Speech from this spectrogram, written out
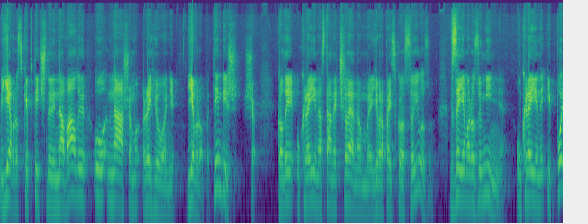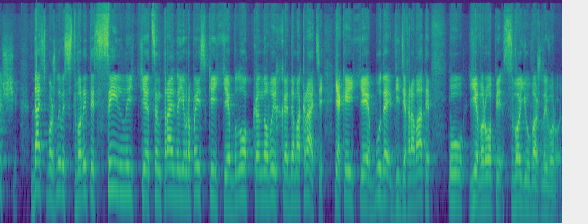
євроскептичною навалою у нашому регіоні Європи. Тим більше що. Коли Україна стане членом Європейського союзу, взаєморозуміння України і Польщі дасть можливість створити сильний центральноєвропейський блок нових демократій, який буде відігравати у Європі свою важливу роль.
